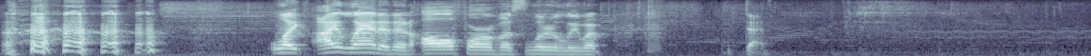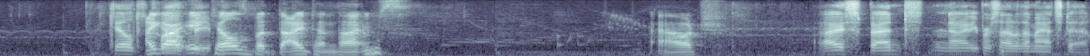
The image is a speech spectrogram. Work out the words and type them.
like I landed, and all four of us literally went Killed I got eight people. kills, but died ten times. Ouch. I spent 90% of the match dead.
